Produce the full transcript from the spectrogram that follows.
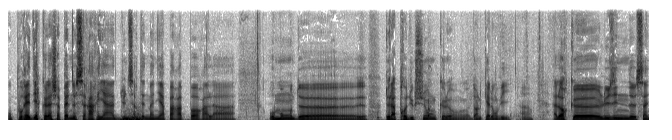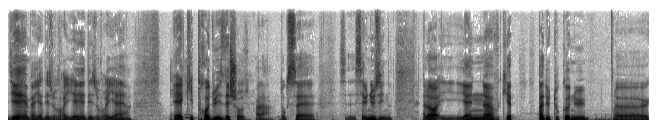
on pourrait dire que la chapelle ne sert à rien d'une certaine manière par rapport au monde euh, de la production que dans lequel on vit. Hein. Alors que l'usine de Saint-Dié, ben, il y a des ouvriers, des ouvrières, et qui produisent des choses. Voilà. Donc c'est une usine. Alors il y a une œuvre qui est pas du tout connue, euh,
